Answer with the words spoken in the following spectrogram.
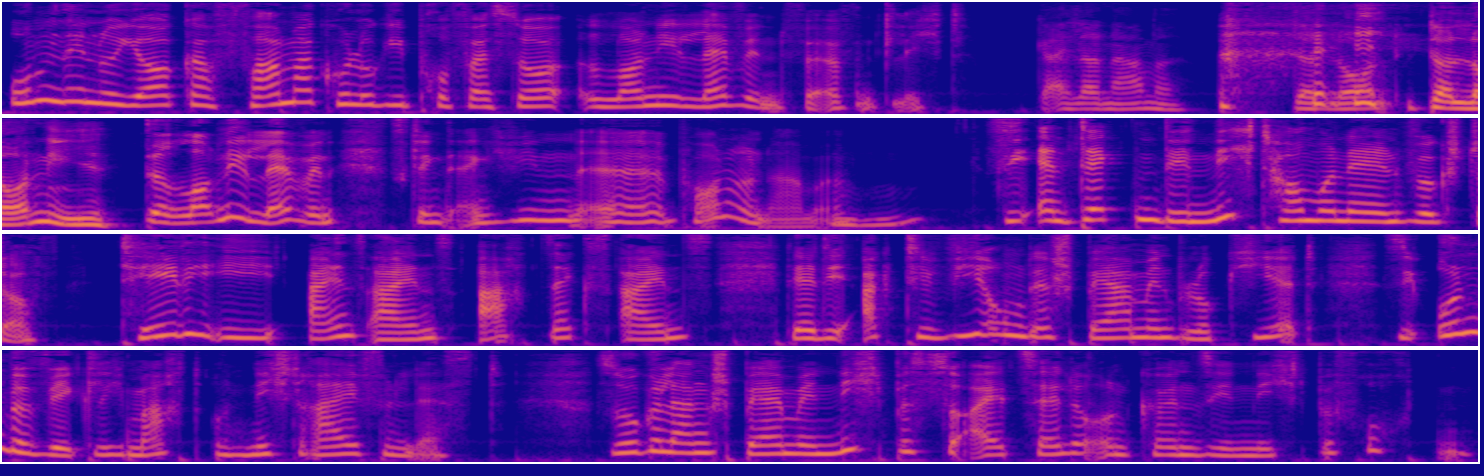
um den New Yorker Pharmakologie-Professor Lonnie Levin veröffentlicht. Geiler Name. Der, Lon der Lonnie. Der Lonnie Levin. Das klingt eigentlich wie ein äh, Pornoname. Mhm. Sie entdeckten den nicht hormonellen Wirkstoff TDI 11861, der die Aktivierung der Spermien blockiert, sie unbeweglich macht und nicht reifen lässt. So gelangen Spermien nicht bis zur Eizelle und können sie nicht befruchten.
